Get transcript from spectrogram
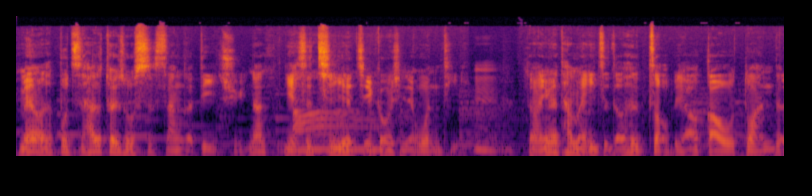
没有，不止，他是退出十三个地区，那也是企业结构性的问题。嗯、哦，对啊，因为他们一直都是走比较高端的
